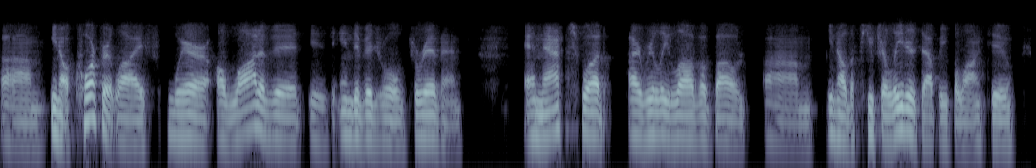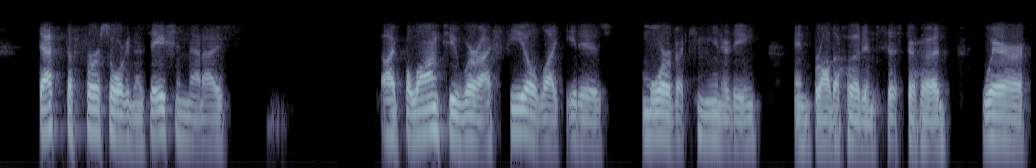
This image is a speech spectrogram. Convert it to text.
um, you know, corporate life where a lot of it is individual driven. And that's what I really love about, um, you know, the future leaders that we belong to. That's the first organization that I've, I belong to where I feel like it is more of a community and brotherhood and sisterhood where,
